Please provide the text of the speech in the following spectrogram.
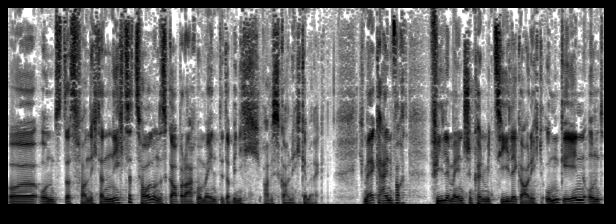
Äh, und das fand ich dann nicht so toll. Und es gab aber auch Momente, da bin ich, habe ich es gar nicht gemerkt. Ich merke einfach, viele Menschen können mit Ziele gar nicht umgehen und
